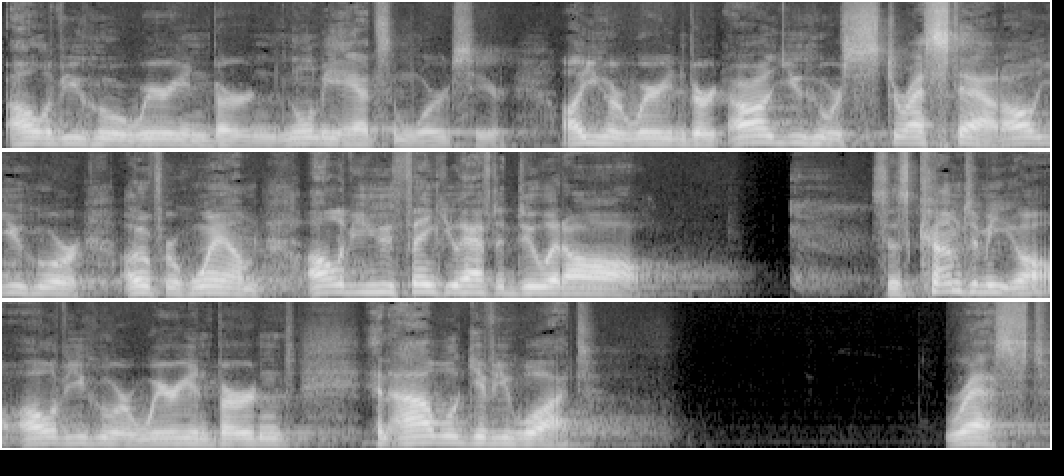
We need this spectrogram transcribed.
all of you who are weary and burdened. And let me add some words here. All you who are weary and burdened, all you who are stressed out, all you who are overwhelmed, all of you who think you have to do it all says, Come to me, all, all of you who are weary and burdened, and I will give you what? Rest.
